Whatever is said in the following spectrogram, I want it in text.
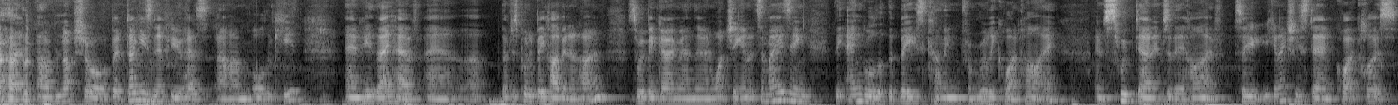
about that. happen. I'm not sure, but Dougie's nephew has um, all the kit, and here they have. Uh, uh, they've just put a beehive in at home, so we've been going around there and watching, and it's amazing the angle that the bees come in from really quite high, and swoop down into their hive. So you, you can actually stand quite close.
